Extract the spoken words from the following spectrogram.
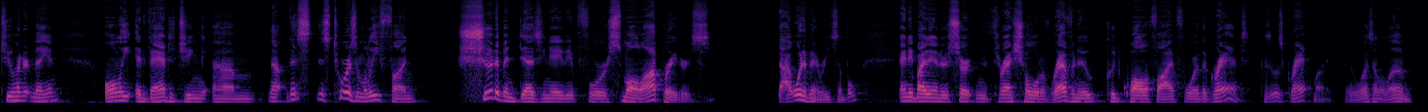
200 million, only advantaging. Um, now, this, this tourism relief fund should have been designated for small operators. That would have been reasonable. Anybody under a certain threshold of revenue could qualify for the grant because it was grant money. It wasn't a loan.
